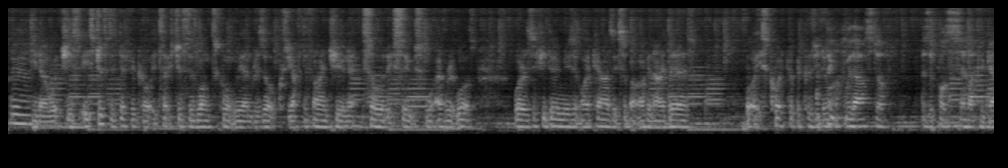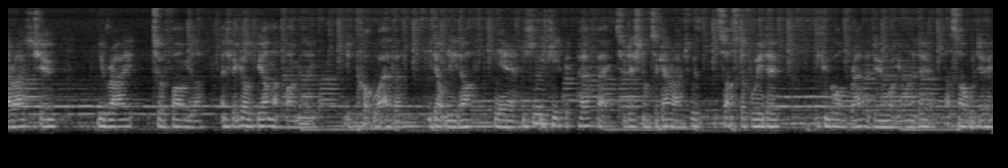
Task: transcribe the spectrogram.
mm. you know, which is it's just as difficult. It takes just as long to come up with the end result because you have to fine tune it so that it suits whatever it was. Whereas if you're doing music like ours, it's about having ideas, but it's quicker because you I don't. think with our stuff, as opposed to say like a garage tune, you write to a formula, and if it goes beyond that formula, you cut whatever you don't need off. yeah, You, you mm-hmm. keep it perfect, traditional to garage. With the sort of stuff we do, you can go on forever doing what you want to do. That's all we're doing.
